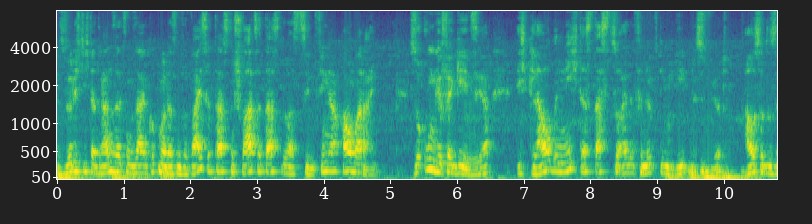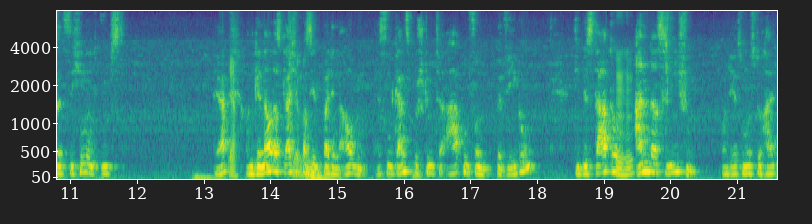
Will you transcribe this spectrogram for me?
Jetzt würde ich dich da dran setzen und sagen, guck mal, das sind so weiße Tasten, schwarze Tasten, du hast zehn Finger, hau mal rein. So ungefähr geht's, mhm. ja. Ich glaube nicht, dass das zu einem vernünftigen Ergebnis führt, außer du setzt dich hin und übst. Ja? ja. Und genau das gleiche genau. passiert bei den Augen. Es sind ganz bestimmte Arten von Bewegung, die bis dato mhm. anders liefen. Und jetzt musst du halt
